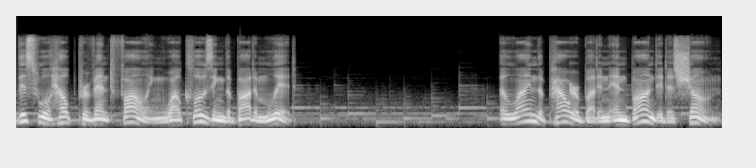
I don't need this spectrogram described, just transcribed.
This will help prevent falling while closing the bottom lid. Align the power button and bond it as shown.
